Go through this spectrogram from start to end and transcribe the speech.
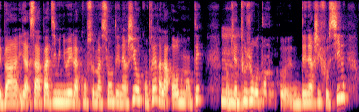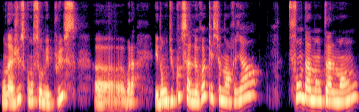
eh ben, y a, ça n'a pas diminué la consommation d'énergie, au contraire, elle a augmenté. Donc il y a hmm. toujours autant d'énergie fossile, on a juste consommé plus. Euh, voilà. Et donc du coup, ça ne re-questionne en rien fondamentalement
